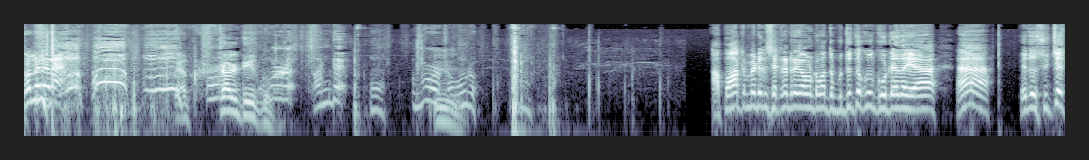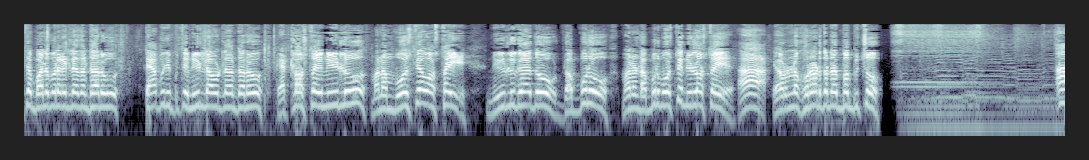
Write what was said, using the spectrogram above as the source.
తొందరగా ఎక్స్ట్రా టీకు అంటే ఉండు. అపార్ట్మెంట్కి సెక్రటరీగా ఉండటం అంత బుద్ధి తక్కువ కూడేదయ్యా ఆ, ఏదో స్విచ్ చేస్తే బల్బు పెరగట్లేదంటారు ట్యాప్ తిప్పితే నీళ్ళు రావట్లేదంటారు. ఎట్లా వస్తాయి నీళ్ళు? మనం పోస్తే వస్తాయి. నీళ్ళు కాదు డబ్బులు. మనం డబ్బులు పోస్తే నీళ్ళు వస్తాయి. ఆ ఎవరన్నా కుర్రాడితో డబ్బు పంపించు. ఆ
